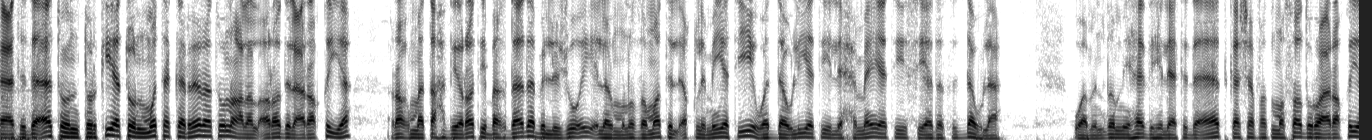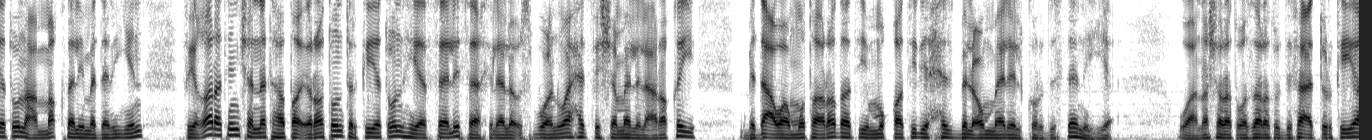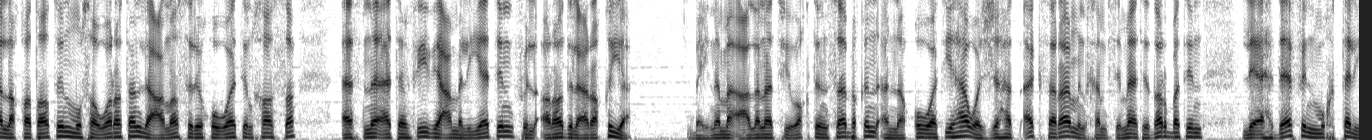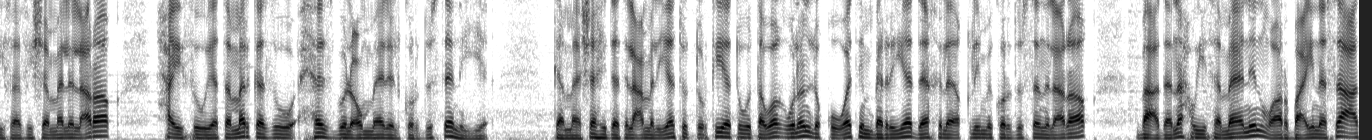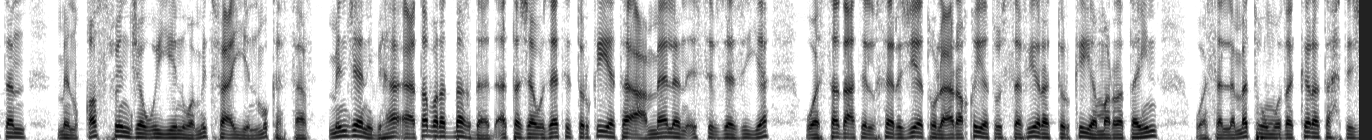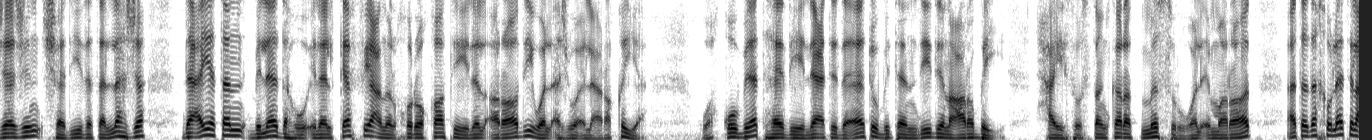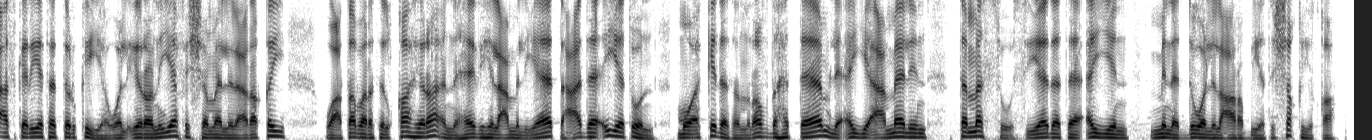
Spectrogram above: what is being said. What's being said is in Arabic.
اعتداءات تركية متكررة على الأراضي العراقية رغم تحذيرات بغداد باللجوء إلى المنظمات الإقليمية والدولية لحماية سيادة الدولة. ومن ضمن هذه الاعتداءات كشفت مصادر عراقية عن مقتل مدني في غارة شنتها طائرات تركية هي الثالثة خلال أسبوع واحد في الشمال العراقي بدعوى مطاردة مقاتلي حزب العمال الكردستاني. ونشرت وزارة الدفاع التركية لقطات مصورة لعناصر قوات خاصة أثناء تنفيذ عمليات في الأراضي العراقية بينما أعلنت في وقت سابق أن قوتها وجهت أكثر من 500 ضربة لأهداف مختلفة في شمال العراق حيث يتمركز حزب العمال الكردستاني. كما شهدت العمليات التركية توغلا لقوات برية داخل إقليم كردستان العراق بعد نحو 48 ساعة من قصف جوي ومدفعي مكثف. من جانبها اعتبرت بغداد التجاوزات التركية أعمالا استفزازية واستدعت الخارجية العراقية السفير التركي مرتين وسلمته مذكرة احتجاج شديدة اللهجة داعية بلاده إلى الكف عن الخروقات للأراضي والأجواء العراقية. وقوبلت هذه الاعتداءات بتنديد عربي. حيث استنكرت مصر والإمارات التدخلات العسكرية التركية والإيرانية في الشمال العراقي واعتبرت القاهرة أن هذه العمليات عدائية مؤكدة رفضها التام لأي أعمال تمس سيادة أي من الدول العربية الشقيقة.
